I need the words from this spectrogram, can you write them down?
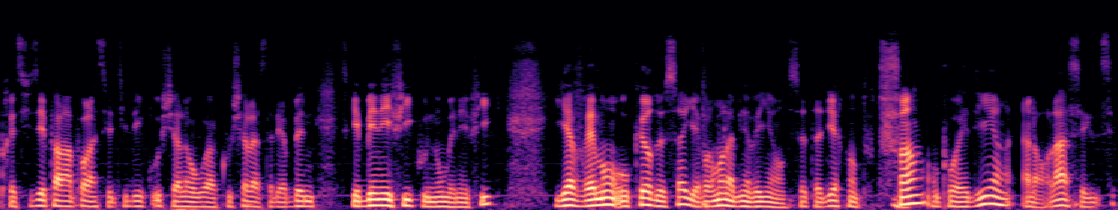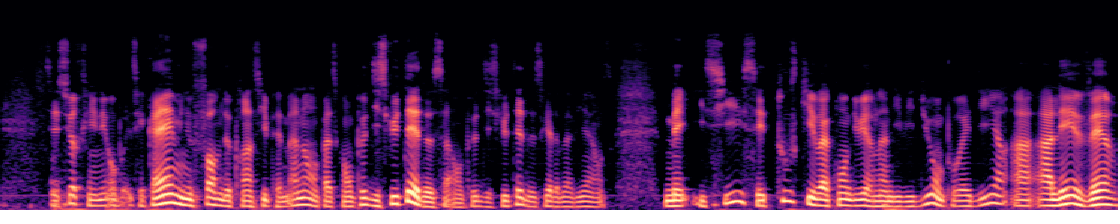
préciser par rapport à cette idée kushala ou akushala, c'est-à-dire ce qui est bénéfique ou non bénéfique. Il y a vraiment au cœur de ça, il y a vraiment la bienveillance. C'est-à-dire qu'en toute fin, on pourrait dire, alors là, c'est c'est sûr que c'est quand même une forme de principe émanant, parce qu'on peut discuter de ça, on peut discuter de ce qu'est la bienveillance. Mais ici, c'est tout ce qui va conduire l'individu, on pourrait dire, à aller vers,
